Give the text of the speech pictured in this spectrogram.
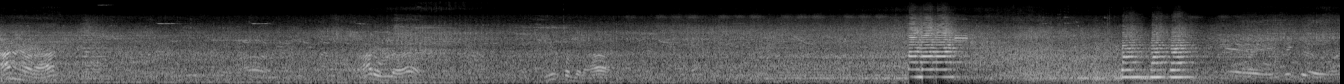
யாருங்க வரா யார் உள்ள நீ பண்ணுறா Thank you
